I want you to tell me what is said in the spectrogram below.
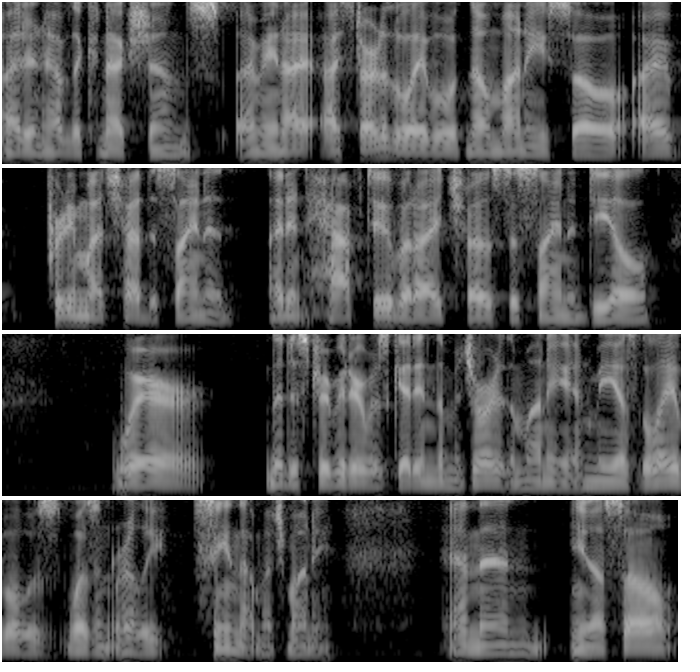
I didn't have the connections. I mean, I, I started the label with no money, so I pretty much had to sign it. I didn't have to, but I chose to sign a deal where the distributor was getting the majority of the money, and me as the label was wasn't really seeing that much money. And then you know, so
